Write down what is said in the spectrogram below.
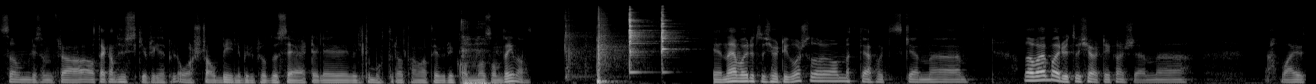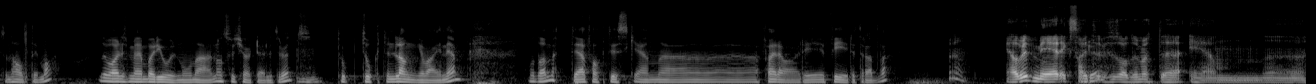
som liksom fra At jeg kan huske eksempel årstall biler blir produsert, eller hvilke motoralternativer de kom med, og sånne ting. da. Når jeg var ute og kjørte i går, så møtte jeg faktisk en Da var jeg bare ute og kjørte i kanskje en ja, Var jeg ute en halvtime? Det var liksom Jeg bare gjorde noen ærend, og så kjørte jeg litt rundt. Mm. Tok, tok den lange veien hjem. Og da møtte jeg faktisk en uh, Ferrari 430. Jeg hadde blitt mer excited hvis du sa du møtte en uh,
